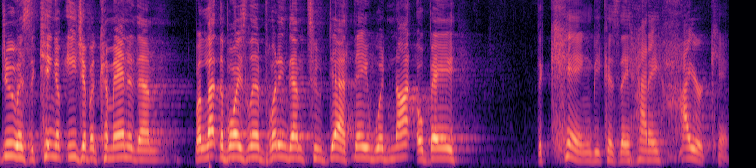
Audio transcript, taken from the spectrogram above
do as the king of Egypt had commanded them, but let the boys live, putting them to death. They would not obey the king because they had a higher king.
